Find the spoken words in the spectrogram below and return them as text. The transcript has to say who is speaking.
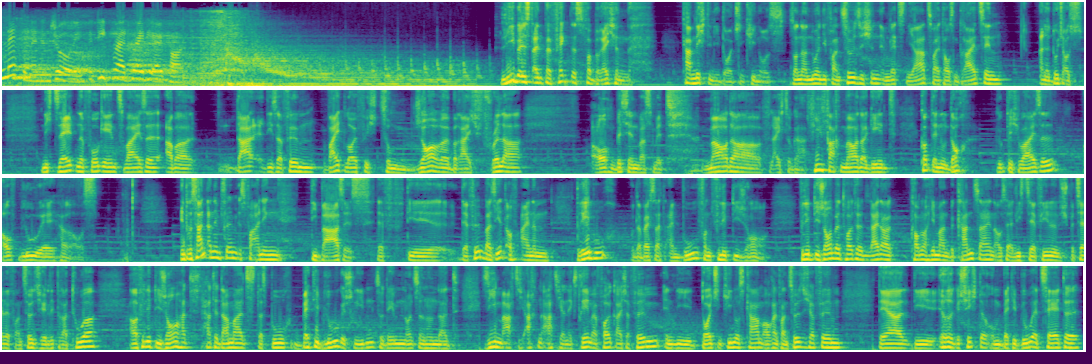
Speaker 1: Listen and enjoy the Deep Red Radio Pod.
Speaker 2: Liebe ist ein perfektes Verbrechen kam nicht in die deutschen Kinos, sondern nur in die französischen im letzten Jahr 2013. Eine durchaus nicht seltene Vorgehensweise, aber da dieser Film weitläufig zum Genrebereich Thriller, auch ein bisschen was mit Mörder, vielleicht sogar Vielfachmörder geht, kommt er nun doch glücklicherweise auf Blu-ray heraus. Interessant an dem Film ist vor allen Dingen die Basis. Der, die, der Film basiert auf einem Drehbuch oder besser gesagt einem Buch von Philippe Dijon. Philippe Dijon wird heute leider kaum noch jemand bekannt sein, außer er liest sehr viel spezielle französische Literatur. Aber Philippe Dijon hat, hatte damals das Buch Betty Blue geschrieben, zu dem 1987, 88 ein extrem erfolgreicher Film in die deutschen Kinos kam, auch ein französischer Film, der die irre Geschichte um Betty Blue erzählte,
